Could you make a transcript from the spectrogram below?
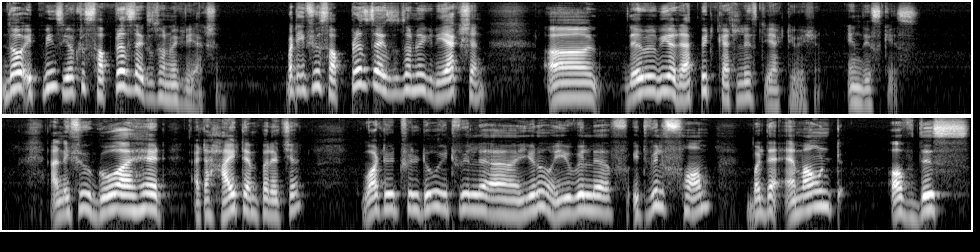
though it means you have to suppress the exothermic reaction, but if you suppress the exothermic reaction uh, there will be a rapid catalyst deactivation in this case. And if you go ahead at a high temperature what it will do it will uh, you know you will uh, it will form, but the amount of this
